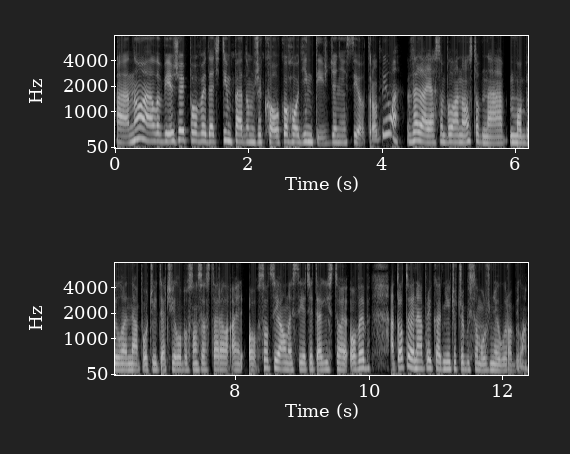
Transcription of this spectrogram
Áno, ale vieš aj povedať tým pádom, že koľko hodín týždenne si odrobila? Veľa, ja som bola nonstop na mobile, na počítači, lebo som sa starala aj o sociálne siete, takisto aj o web. A toto je napríklad niečo, čo by som už neurobila.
